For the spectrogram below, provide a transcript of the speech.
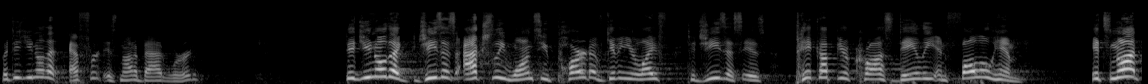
But did you know that effort is not a bad word? Did you know that Jesus actually wants you? Part of giving your life to Jesus is pick up your cross daily and follow him. It's not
